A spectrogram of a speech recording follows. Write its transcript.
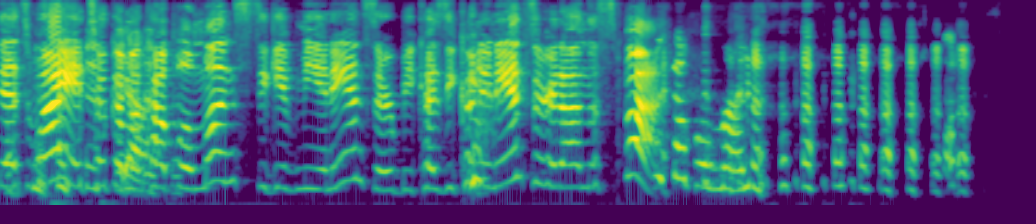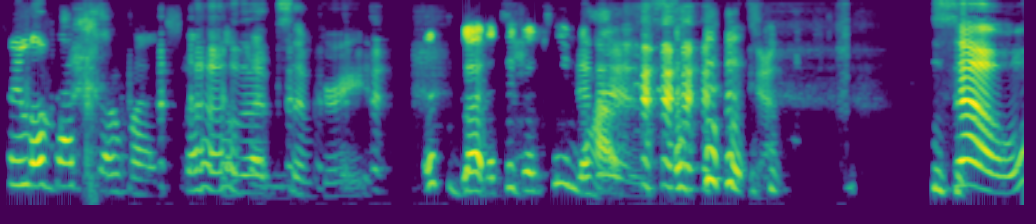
That's why it took him yeah. a couple months to give me an answer because he couldn't answer it on the spot. A couple months. I love that so much. That's oh, so that's so great. It's good. It's a good team to it have. So,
